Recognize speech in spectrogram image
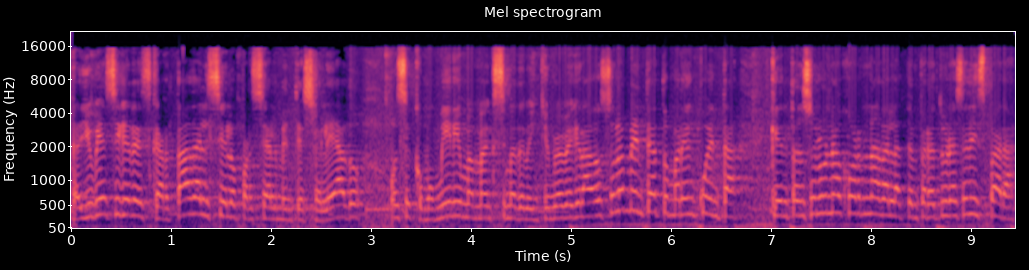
La lluvia sigue descartada, el cielo parcialmente soleado, 11 como mínima, máxima de 29 grados. Solamente a tomar en cuenta que en tan solo una jornada la temperatura se dispara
